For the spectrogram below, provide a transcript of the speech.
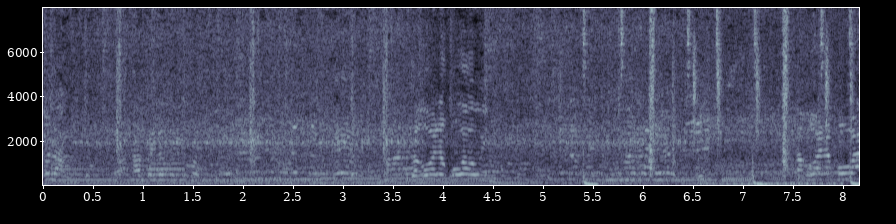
Dito lang. Kapay lang dito. Nakuha ng kuha, Win. Nakuha ng kuha.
